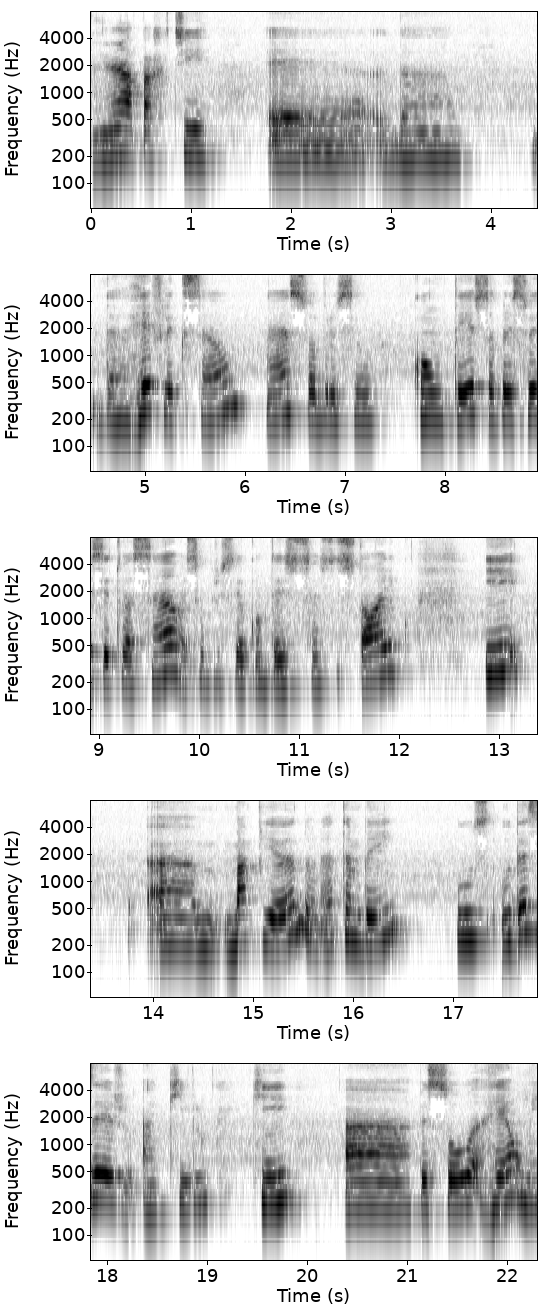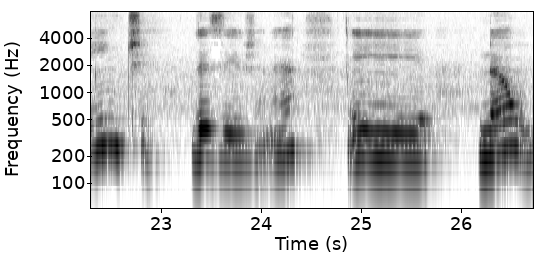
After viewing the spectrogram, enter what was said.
né, a partir é, da, da reflexão né, sobre o seu contexto, sobre a sua situação e sobre o seu contexto histórico e ah, mapeando né, também os, o desejo, aquilo que a pessoa realmente deseja, né? E não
